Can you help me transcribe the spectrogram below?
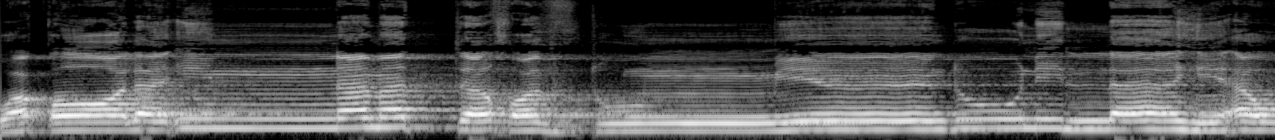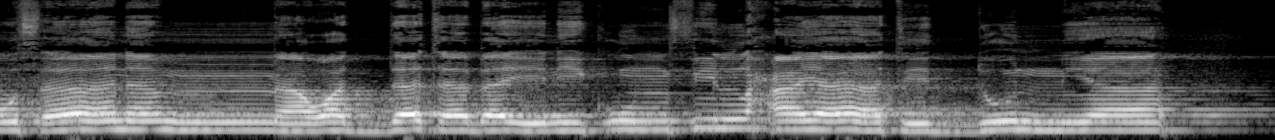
وقال إنما اتخذتم من دون الله أوثانا مودة بينكم في الحياة الدنيا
